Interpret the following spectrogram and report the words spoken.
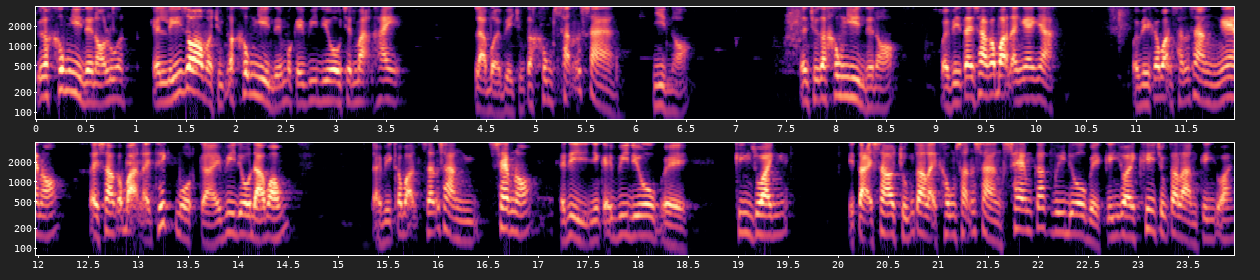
chúng ta không nhìn thấy nó luôn cái lý do mà chúng ta không nhìn thấy một cái video trên mạng hay là bởi vì chúng ta không sẵn sàng nhìn nó nên chúng ta không nhìn thấy nó. Bởi vì tại sao các bạn lại nghe nhạc? Bởi vì các bạn sẵn sàng nghe nó. Tại sao các bạn lại thích một cái video đá bóng? Tại vì các bạn sẵn sàng xem nó. Thế thì những cái video về kinh doanh ấy, thì tại sao chúng ta lại không sẵn sàng xem các video về kinh doanh khi chúng ta làm kinh doanh?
